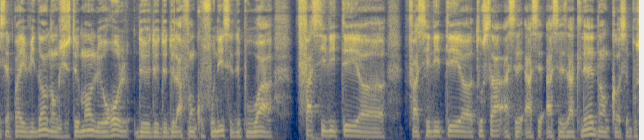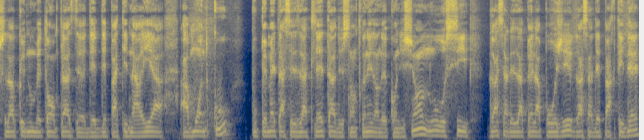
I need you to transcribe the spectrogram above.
c'est pas évident. Donc justement, le rôle de, de, la francophonie, c'est de pouvoir faciliter euh, faciliter euh, tout ça à ces, à ces, à ces athlètes. Donc c'est pour cela que nous mettons en place des, des, des partenariats à moins de coûts pour permettre à ces athlètes de s'entraîner dans des conditions. Nous aussi, grâce à des appels à projets, grâce à des partenaires,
